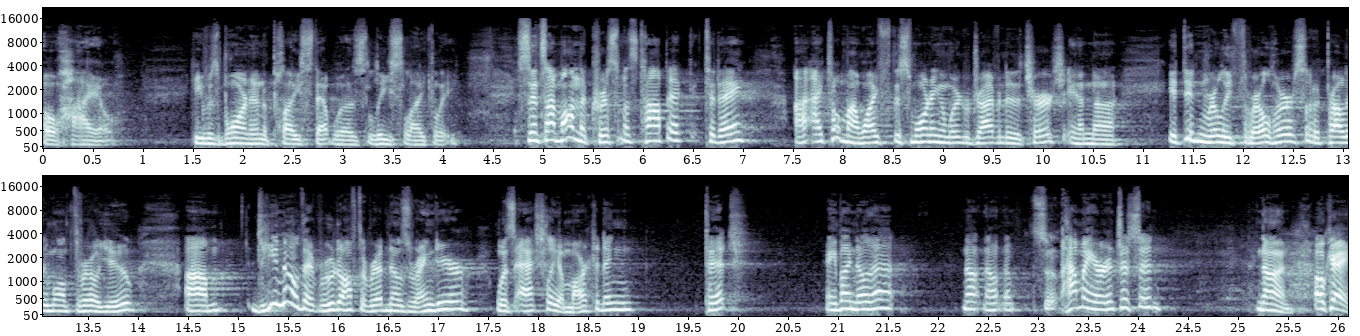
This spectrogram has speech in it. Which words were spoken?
Ohio. He was born in a place that was least likely. Since I'm on the Christmas topic today, I, I told my wife this morning, and we were driving to the church, and uh, it didn't really thrill her, so it probably won't thrill you. Um, do you know that Rudolph the Red-Nosed Reindeer was actually a marketing pitch? Anybody know that? No, no, no. So how many are interested? None. Okay,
